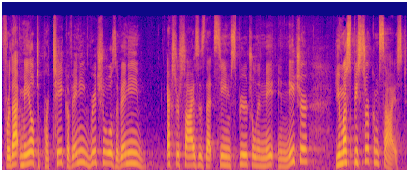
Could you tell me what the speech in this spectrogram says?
for that male to partake of any rituals, of any exercises that seem spiritual in, na in nature, you must be circumcised.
